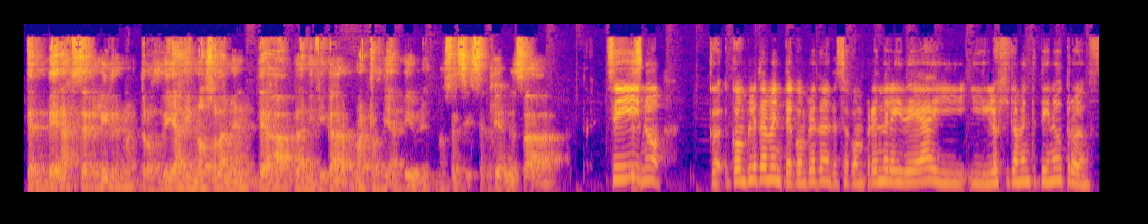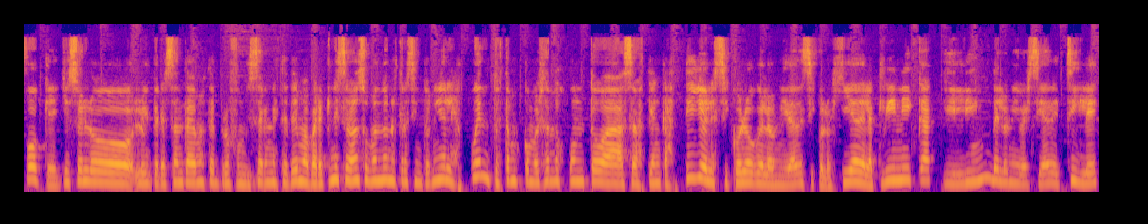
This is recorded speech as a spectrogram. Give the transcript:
tender a ser libres nuestros días y no solamente a planificar nuestros días libres. No sé si se entiende esa... Sí, no, completamente, completamente. Se comprende la idea y, lógicamente tiene otro enfoque. Y eso es lo, interesante además de profundizar en este tema. Para quienes se van sumando a nuestra sintonía, les cuento, estamos conversando junto a Sebastián Castillo, el psicólogo de la Unidad de Psicología de la Clínica Quilín de la Universidad de Chile.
